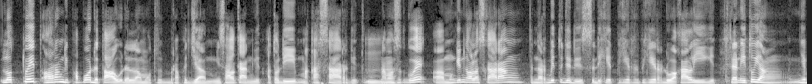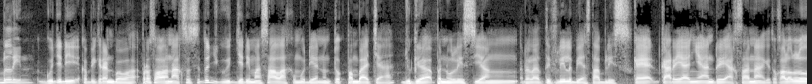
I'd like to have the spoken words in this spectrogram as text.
lo tweet orang di Papua udah tahu dalam waktu berapa jam misalkan gitu atau di Makassar gitu. Hmm. Nah maksud gue eh, mungkin kalau sekarang penerbit tuh jadi sedikit pikir-pikir dua kali gitu. Dan itu yang nyebelin. Gue jadi kepikiran bahwa persoalan akses itu juga jadi masalah kemudian untuk pembaca juga penulis yang relatively lebih established kayak karyanya Andre Aksana gitu. Kalau lo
